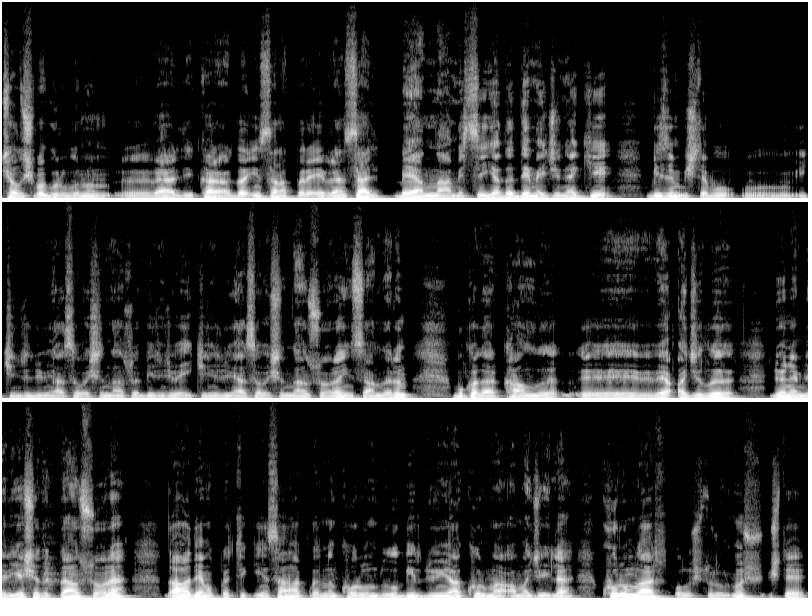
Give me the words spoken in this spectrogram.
çalışma grubunun e, verdiği kararda insan hakları evrensel beyannamesi ya da demecine ki bizim işte bu ikinci Dünya Savaşı'ndan sonra birinci ve ikinci Dünya Savaşı'ndan sonra insanların bu kadar kanlı e, ve acılı dönemleri yaşadıktan sonra daha demokratik insan haklarının korunduğu bir dünya kurma amacıyla kurumlar oluşturulmuş. İşte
